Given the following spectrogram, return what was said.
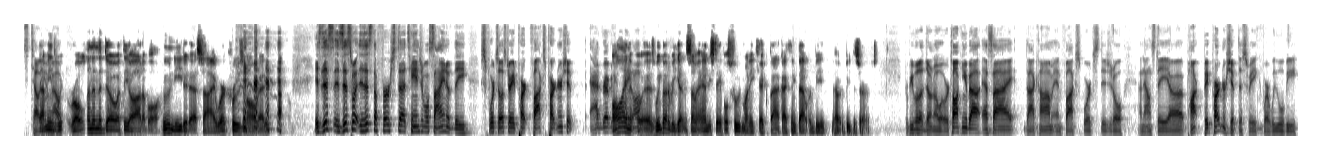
to tell that you about. That means we're rolling in the dough at the Audible. Who needed SI? We're cruising already. is this is this what is this the first uh, tangible sign of the Sports Illustrated part, Fox partnership? ad revenue. All I know off? is we better be getting some Andy Staples food money kickback. I think that would be that would be deserved. For people that don't know what we're talking about, SI.com and Fox Sports Digital announced a uh, par- big partnership this week where we will be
